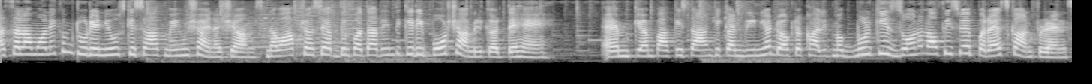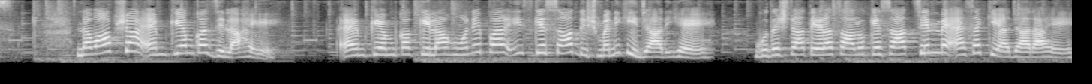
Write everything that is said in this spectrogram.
असलम टुडे न्यूज़ के साथ मैं हूँ शाइना शम्स। नवाब शाह से अब्दुल फता रिंद की रिपोर्ट शामिल करते हैं। एम के एम पाकिस्तान के कन्वीनियर डॉक्टर खालिद मकबूल की जोनल ऑफ़िस में press conference. Nawab Shah M K M का ज़िला है। एम के एम का किला होने पर इसके साथ दुश्मनी की जा रही है। गुजशत तेरह सालों के साथ सिंध में ऐसा किया जा रहा है।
